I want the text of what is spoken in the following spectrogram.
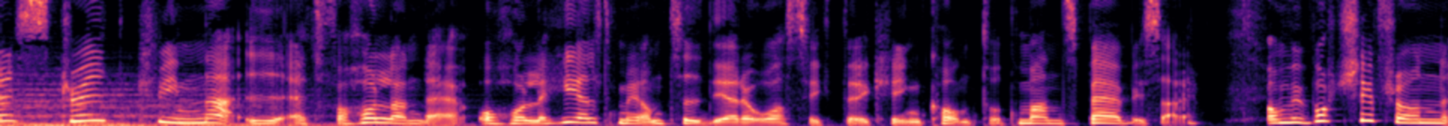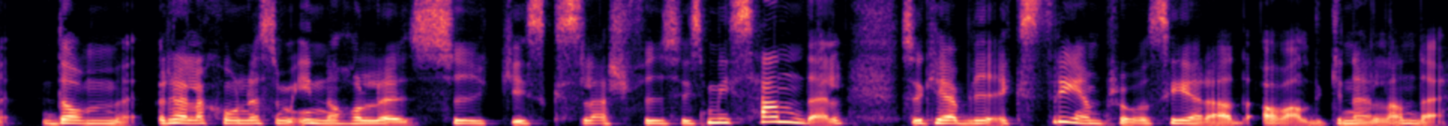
Är straight kvinna i ett förhållande och håller helt med om tidigare åsikter kring kontot mansbebisar. Om vi bortser från de relationer som innehåller psykisk slash fysisk misshandel så kan jag bli extremt provocerad av allt gnällande.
